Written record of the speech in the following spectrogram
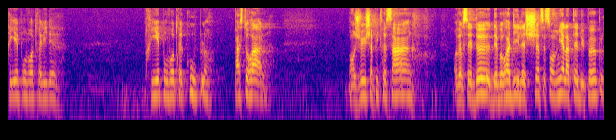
priez pour votre leader, priez pour votre couple pastoral. En Juge chapitre 5, au verset 2, Déborah dit, les chefs se sont mis à la tête du peuple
